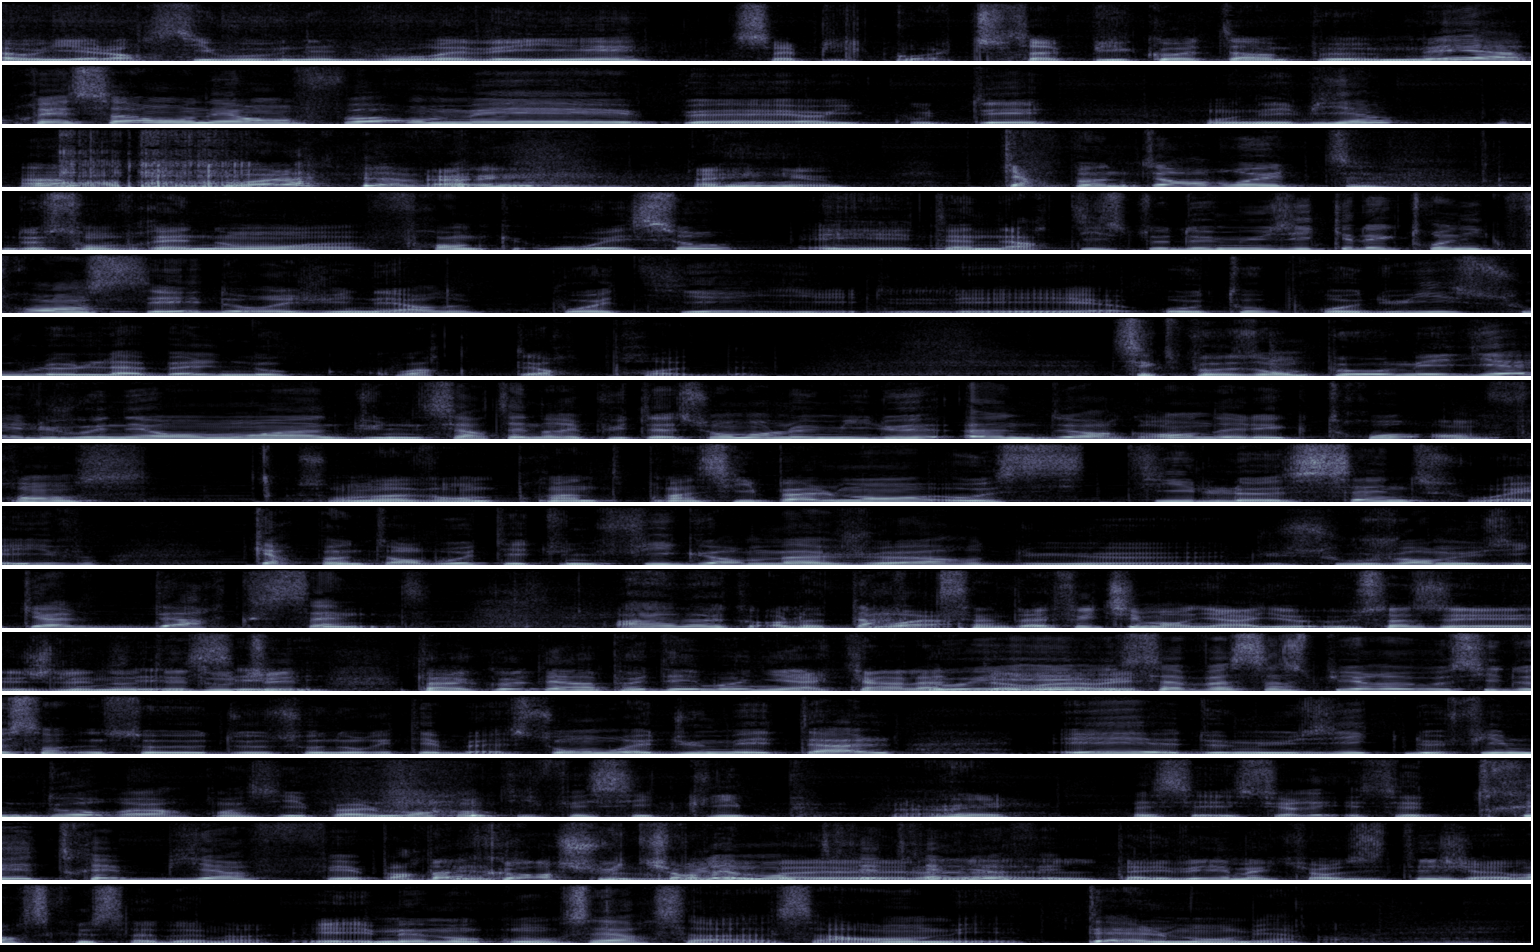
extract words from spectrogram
Ah oui, alors si vous venez de vous réveiller, Ça picote. ça picote un peu. Mais après ça, on est en forme et ben, écoutez, on est bien. Hein voilà. Ah oui, oui. Carpenter Brut, de son vrai nom euh, Franck Ouesso, est un artiste de musique électronique français d'originaire de Poitiers. Il est autoproduit sous le label No Quarter Prod. S'exposant peu aux médias, il jouit néanmoins d'une certaine réputation dans le milieu underground électro en France. Son œuvre emprunte principalement au style synthwave. Carpenter Brut est une figure majeure du, euh, du sous-genre musical Dark Synth. Ah d'accord, le Dark Voilà. Synth, effectivement, il y a- ça je l'ai noté tout de suite. T'as un côté un peu démoniaque hein, Oui, là-dedans. et, ouais, ça va s'inspirer aussi de, de sonorités bah, sombres et du métal et de musique, de films d'horreur principalement quand il fait ses clips. Ah oui. C'est très très bien fait par contre. D'accord, je suis curieux. Vraiment bah, très très là, bien là, fait. T'as éveillé ma curiosité, j'irai voir ce que ça donne. ouais. Et même en concert, ça, ça rend mais tellement bien.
